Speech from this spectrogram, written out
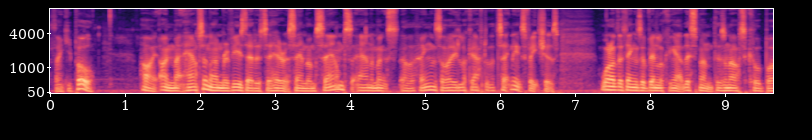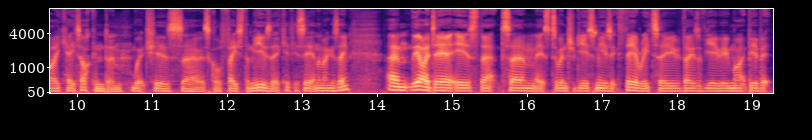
Thank you, Paul. Hi, I'm Matt Houghton. I'm reviews editor here at Sound on Sounds, and amongst other things, I look after the techniques features. One of the things I've been looking at this month is an article by Kate Ockenden, which is uh, it's called Face the Music. If you see it in the magazine, um, the idea is that um, it's to introduce music theory to those of you who might be a bit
